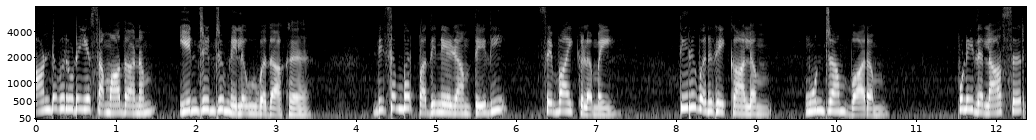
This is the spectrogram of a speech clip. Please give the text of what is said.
ஆண்டவருடைய சமாதானம் என்றென்றும் நிலவுவதாக. டிசம்பர் பதினேழாம் தேதி செவ்வாய்க்கிழமை திருவருகை காலம் மூன்றாம் வாரம். புனித லாசர்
